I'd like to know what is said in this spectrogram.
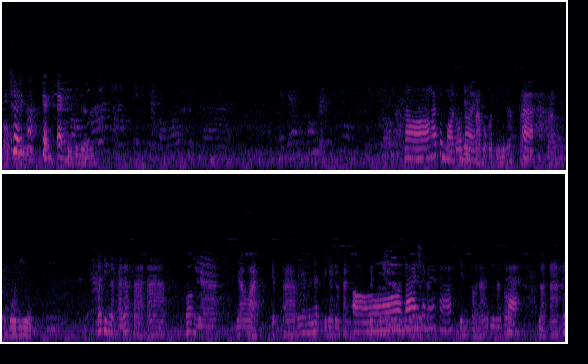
ขอบใช่ค่ะแข็งแข็งเป็นขี้เลื่อนนะน้องให้คุณหมอดูหน่อย ตาปกตินะตาค่ะ ตาชมพูดีอยู่ ก็จริงอะการรักษาตาพวกยายาหวัดเจ็บตาไม่ใช่เลือดคือยาเดียวกันอ๋อเม็ดม่วงนะได้คือยาเยวใช่ไหมกันคะ กินต่อได้อยู่แล้วก็ค่ะ หยอดตาให้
